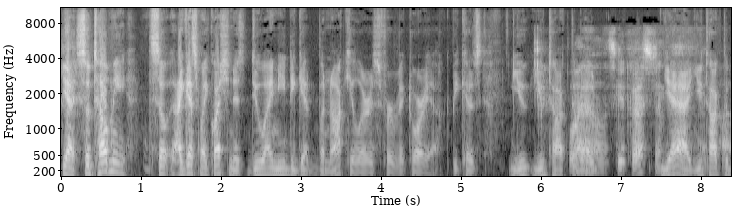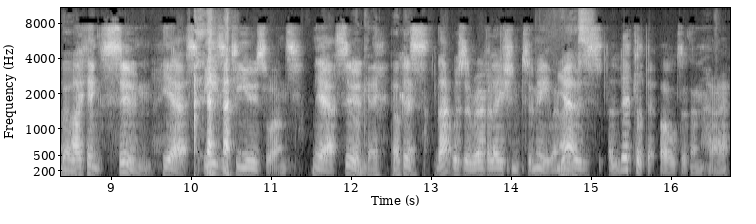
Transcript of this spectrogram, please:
Yeah. So tell me. So I guess my question is, do I need to get binoculars for Victoria because you you talked wow, about that's a good question. Yeah, you talked about. I think soon. Yes, easy to use ones. Yeah, soon. Okay. Because okay. that was a revelation to me when yes. I was a little bit older than her.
